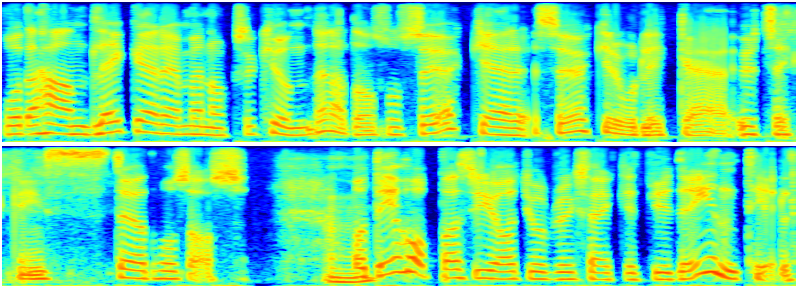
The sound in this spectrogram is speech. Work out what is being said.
både handläggare men också kunderna, de som söker, söker olika utvecklingsstöd hos oss. Mm. Och det hoppas jag att Jordbruksverket bjuder in till.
